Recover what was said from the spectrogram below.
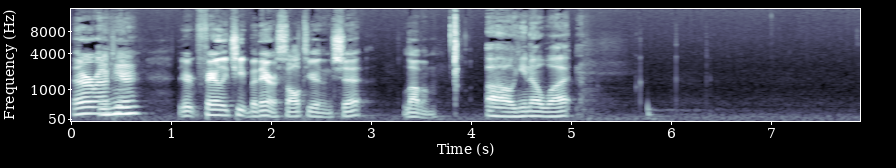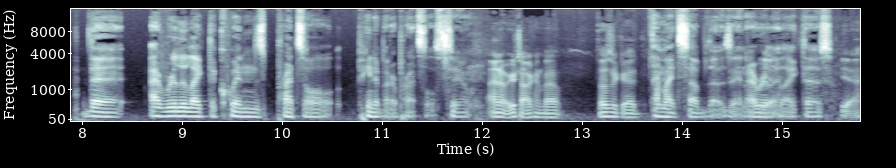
that are Mm-hmm. around here? They're fairly cheap, but they are saltier than shit. Love them. Oh, you know what? The I really like the Quinn's pretzel peanut butter pretzels too. I know what you're talking about. Those are good. I might sub those in. I really Yeah. like those. Yeah.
